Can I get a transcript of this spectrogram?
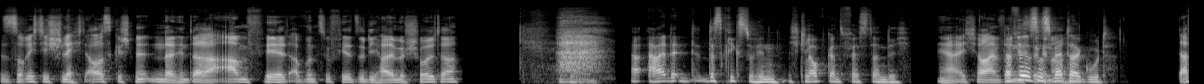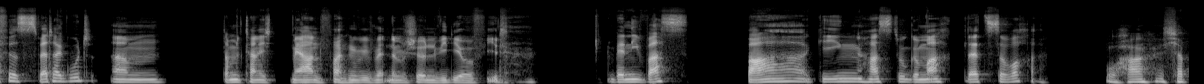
ist so richtig schlecht ausgeschnitten, dein hinterer Arm fehlt, ab und zu fehlt so die halbe Schulter. Aber das kriegst du hin. Ich glaube ganz fest an dich. Ja, ich schaue einfach. Dafür ist so das genau Wetter hin. gut. Dafür ist das Wetter gut. Ähm, damit kann ich mehr anfangen wie mit einem schönen Videofeed. Benny, was war, ging, hast du gemacht letzte Woche? Oha, ich habe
